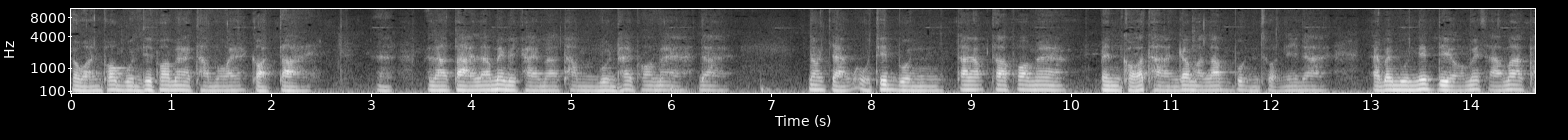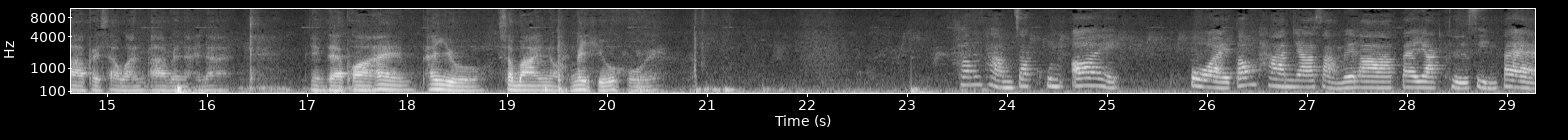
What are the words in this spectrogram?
สวรรค์เพ่อบุญที่พ่อแม่ทำเอาไว้ก่อนตายอ่าเวลาตายแล้วไม่มีใครมาทำบุญให้พ่อแม่ได้ นอกจากอุทิศบุญถ้าถ้าพ่อแม่ เป็นขอทานก็มารับบุญส่วนนี้ได้ แต่เป็นบุญนิดเดียวไม่สามารถพาไปสวรรค์พาไปไหนได้เพียงแต่พอให้ให้อยู่สบายหน่อยไม่หิวโหยคำถามจากคุณอ้อย ป่วยต้องทานยาสามเวลาแต่อยากถือศีลแปด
